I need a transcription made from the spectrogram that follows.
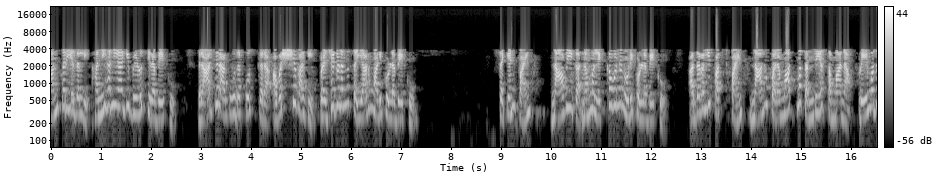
ಆಂತರ್ಯದಲ್ಲಿ ಹನಿಹನಿಯಾಗಿ ಬೀಳುತ್ತಿರಬೇಕು. ರಾಜರಾಗುವುದಕ್ಕೋಸ್ಕರ ಅವಶ್ಯವಾಗಿ ಪ್ರಜೆಗಳನ್ನು ತಯಾರು ಮಾಡಿಕೊಳ್ಳಬೇಕು. ಸೆಕೆಂಡ್ ಪಾಯಿಂಟ್, ನಾವೀಗ ನಮ್ಮ ಲೆಕ್ಕವನ್ನು ನೋಡಿಕೊಳ್ಳಬೇಕು. ಅದರಲ್ಲಿ ಫಸ್ಟ್ ಪಾಯಿಂಟ್, ನಾನು ಪರಮಾತ್ಮ ತಂದೆಯ ಸಮಾನ, ಪ್ರೇಮದ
